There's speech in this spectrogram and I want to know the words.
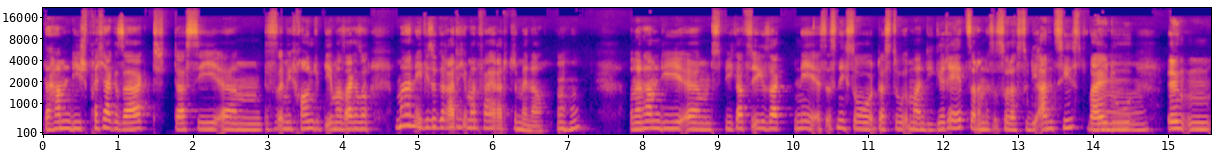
Da haben die Sprecher gesagt, dass sie, ähm, dass es irgendwie Frauen gibt, die immer sagen so, Mann, ey, wieso gerate ich immer an verheiratete Männer? Mhm. Und dann haben die ähm, Speaker zu ihr gesagt, nee, es ist nicht so, dass du immer an die gerätst, sondern es ist so, dass du die anziehst, weil du Mhm. irgendein,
